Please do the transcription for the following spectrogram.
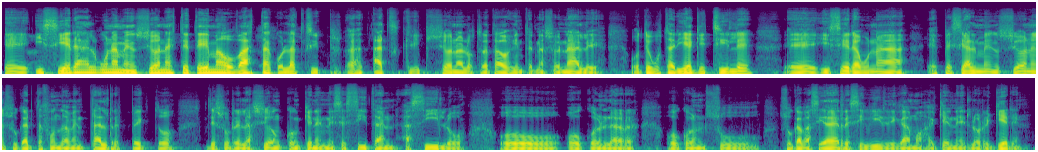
eh, ¿Hiciera alguna mención a este tema o basta con la adscripción a los tratados internacionales? ¿O te gustaría que Chile eh, hiciera una especial mención en su Carta Fundamental respecto de su relación con quienes necesitan asilo o, con, la, o con su, su capacidad de recibir, digamos, a quienes lo requieren?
